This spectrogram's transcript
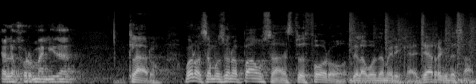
a la formalidad. Claro. Bueno, hacemos una pausa. Esto es Foro de la Voz de América. Ya regresamos.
